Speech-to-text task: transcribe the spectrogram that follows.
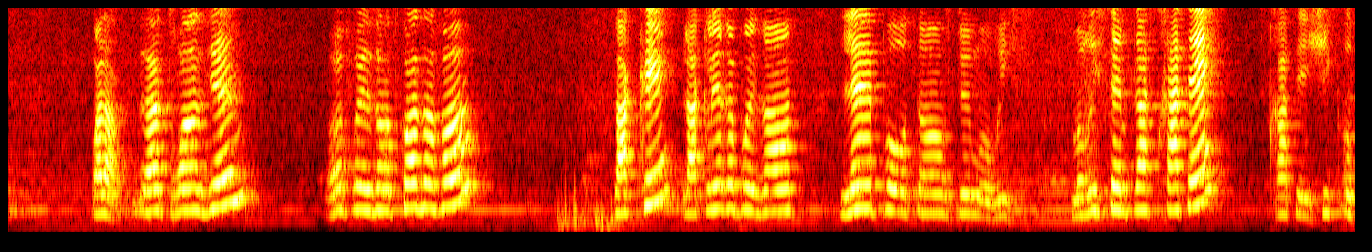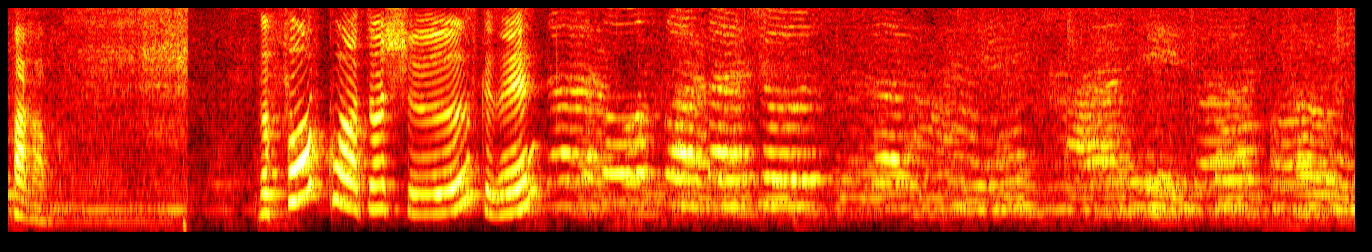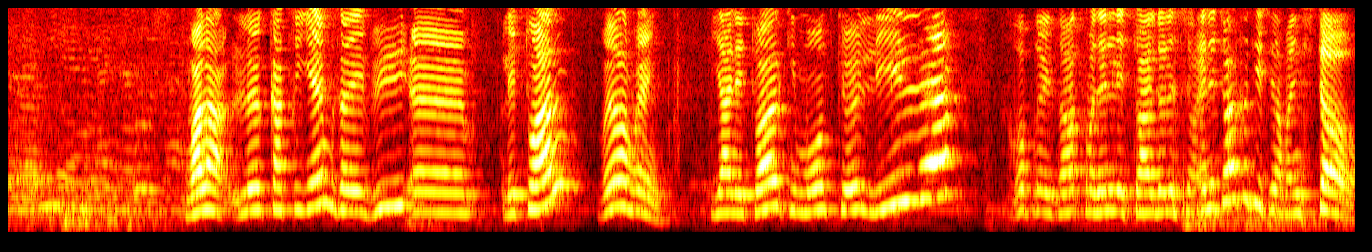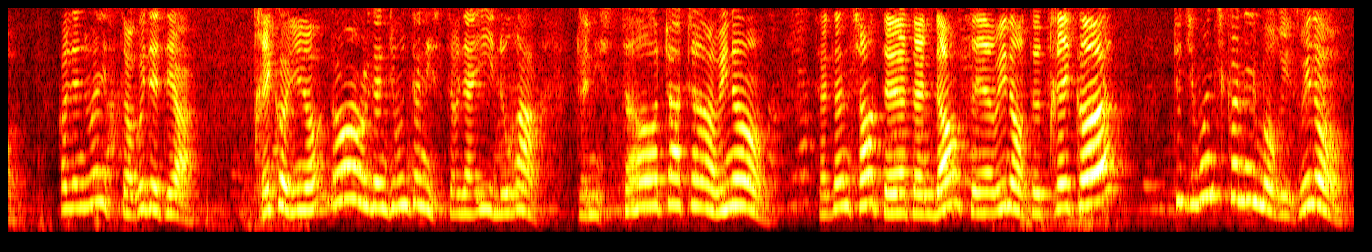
Voilà. La troisième représente quoi, enfants? La clé, la clé représente l'importance de Maurice. Maurice une place straté- stratégique auparavant. The fourth quarter shows The fourth quarter shows Voilà, le quatrième, vous avez vu euh, l'étoile. Vraiment vrai. Il y a l'étoile qui montre que l'île représente, comment dire, l'étoile de l'océan. Une étoile, quand il était là, une star. Quand il y a une histoire, quand il était. Très connu, non? Non, tout le monde une histoire. Il y a une histoire, oui, non? C'est un chanteur, un danseur, oui, non? Es très connu? Tout le monde connaît Maurice, oui, non?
